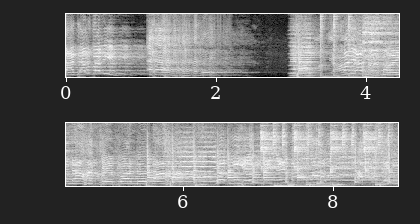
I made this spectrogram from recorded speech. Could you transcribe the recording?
রাজার বাড়ি? আরে। ময়না আমার ময়নাকে বলো না। বলিয়ে দিলে আমার।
